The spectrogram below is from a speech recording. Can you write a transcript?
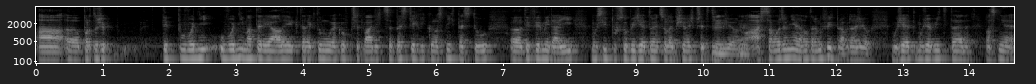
a uh, protože ty původní úvodní materiály, které k tomu jako v předváděčce bez těch výkonnostních testů uh, ty firmy dají, musí působit, že je to něco lepšího než předtím, mm, že jo. No mm. a až samozřejmě, no to nemusí být pravda, že jo. Může, může být ten vlastně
